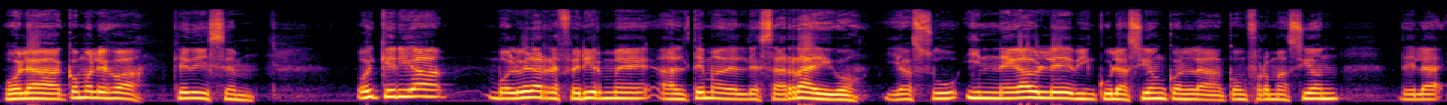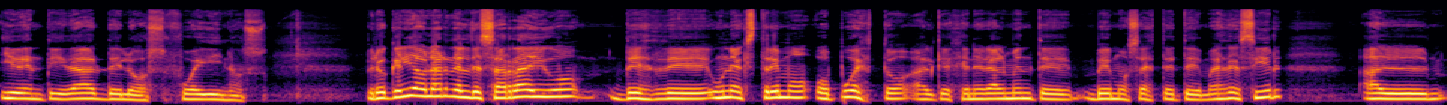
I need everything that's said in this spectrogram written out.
Hola, ¿cómo les va? ¿Qué dicen? Hoy quería volver a referirme al tema del desarraigo y a su innegable vinculación con la conformación de la identidad de los fueguinos. Pero quería hablar del desarraigo desde un extremo opuesto al que generalmente vemos a este tema, es decir, al,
